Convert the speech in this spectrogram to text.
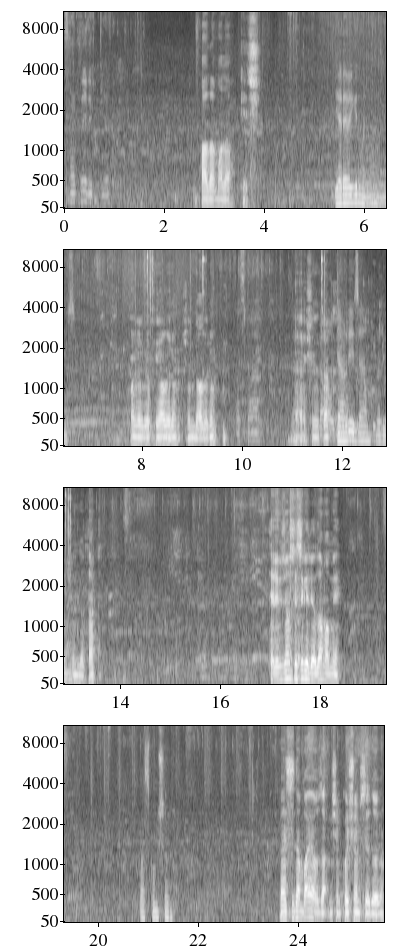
Farklı herif ya. Hala mala geç. Diğer eve girmedim ama neyse. Holografiyi alırım. Şunu da alırım. Basma. Ee, şunu tak. İçerideyiz ha. Şunu da tak. Televizyon sesi geliyor lan Mami. Bas konuşalım. Ben sizden bayağı uzakmışım. Koşuyorum size doğru.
